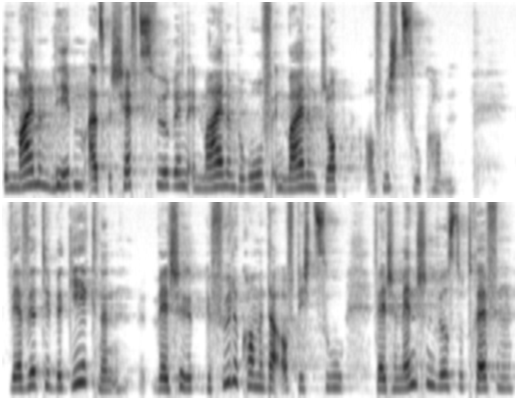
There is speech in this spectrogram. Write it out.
in meinem Leben als Geschäftsführerin, in meinem Beruf, in meinem Job auf mich zukommen? Wer wird dir begegnen? Welche Gefühle kommen da auf dich zu? Welche Menschen wirst du treffen?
